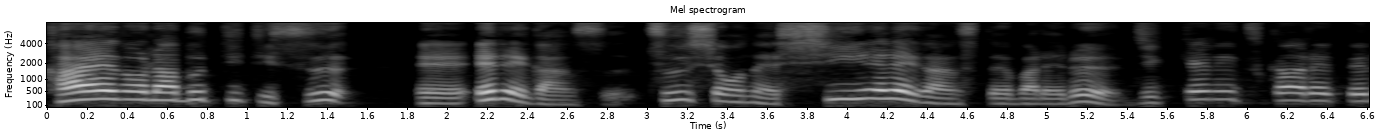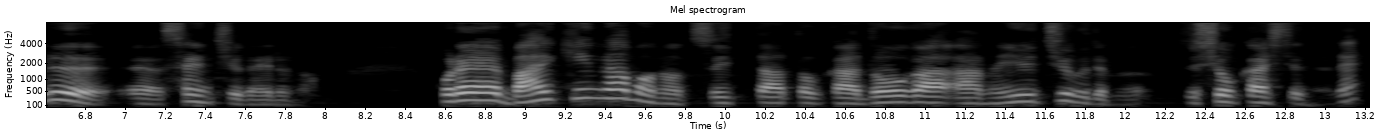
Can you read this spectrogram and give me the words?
カエノラブティティス、えー、エレガンス、通称ね、シーエレガンスと呼ばれる実験に使われてる線虫がいるの。これ、バイキンラボのツイッターとか動画、あの、YouTube でも紹介してるんだよね。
